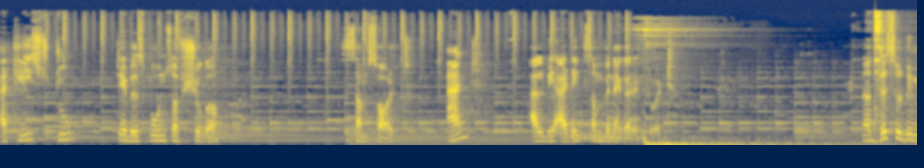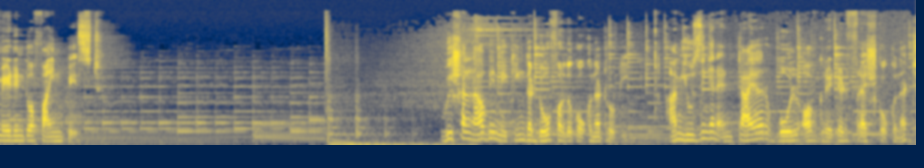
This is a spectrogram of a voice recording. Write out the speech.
at least 2 tablespoons of sugar, some salt and I'll be adding some vinegar into it. Now this will be made into a fine paste. We shall now be making the dough for the coconut roti. I'm using an entire bowl of grated fresh coconut.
